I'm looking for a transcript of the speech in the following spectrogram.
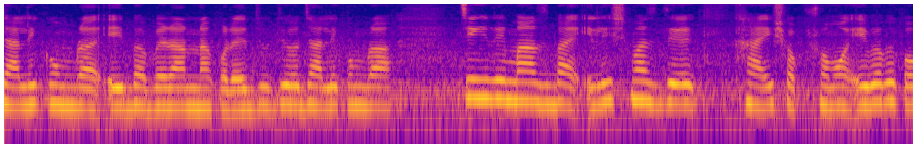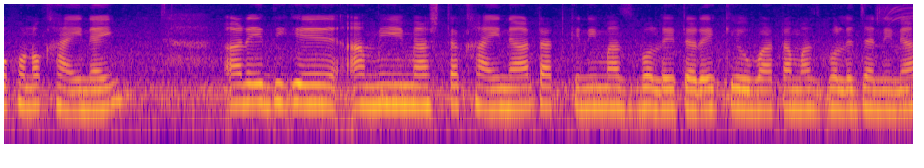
জালি কুমড়া এইভাবে রান্না করে। যদিও জালি কুমড়া, চিংড়ি মাছ বা ইলিশ মাছ দিয়ে খাই সবসময় এইভাবে কখনো খাই নাই। আর এদিকে আমি মাছটা খাই না, টাটকিনি মাছ বলে এটারে, কেউ বাটা মাছ বলে, জানি না।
